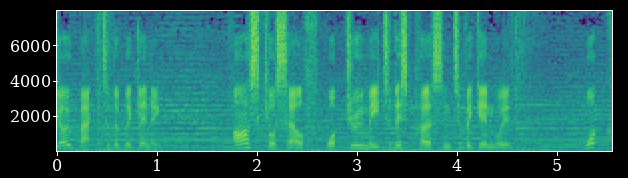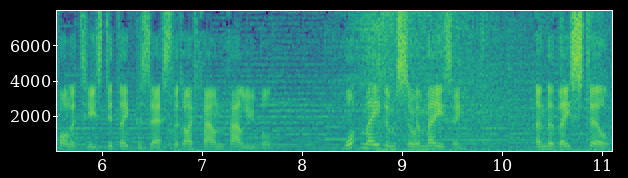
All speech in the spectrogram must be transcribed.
Go back to the beginning. Ask yourself, what drew me to this person to begin with? What qualities did they possess that I found valuable? What made them so amazing? And are they still?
